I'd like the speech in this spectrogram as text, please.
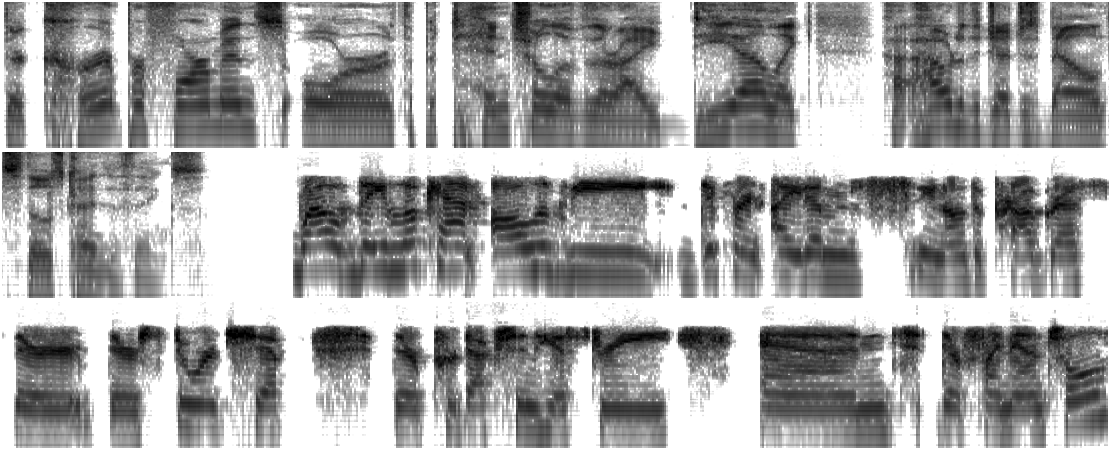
their current performance or the potential of their idea? Like, how, how do the judges balance those kinds of things? Well, they look at all of the different items, you know, the progress, their their stewardship, their production history, and their financials.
